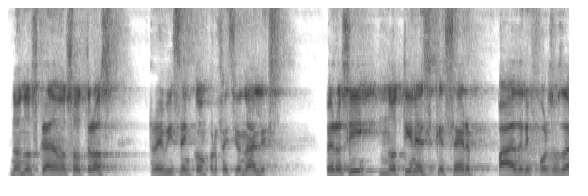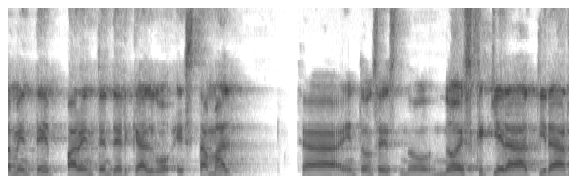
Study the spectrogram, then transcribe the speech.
no nos crean a nosotros, revisen con profesionales. Pero sí, no tienes que ser padre forzosamente para entender que algo está mal. O sea, entonces no, no es que quiera tirar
